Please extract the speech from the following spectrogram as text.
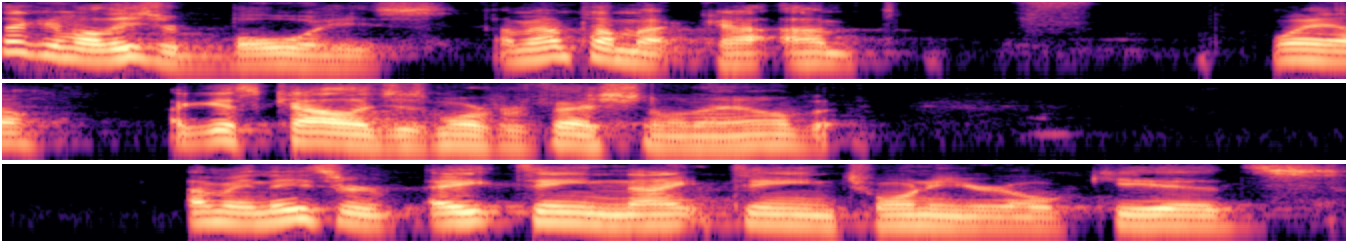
Second of all, these are boys. I mean, I'm talking about, I'm, well, I guess college is more professional now, but I mean, these are 18, 19, 20 year old kids.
